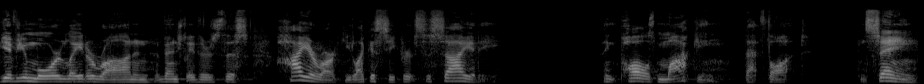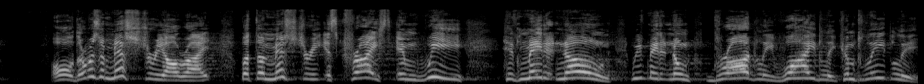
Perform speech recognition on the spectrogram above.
give you more later on, and eventually there's this hierarchy like a secret society. I think Paul's mocking that thought and saying, Oh, there was a mystery, all right, but the mystery is Christ, and we have made it known. We've made it known broadly, widely, completely.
